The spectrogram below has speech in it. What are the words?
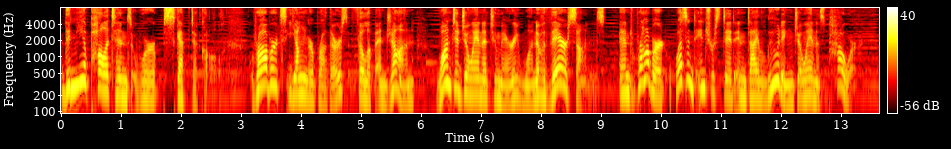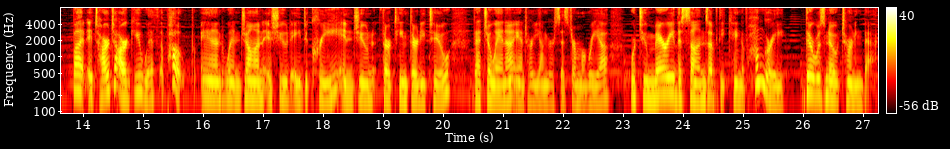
The Neapolitans were skeptical. Robert's younger brothers, Philip and John, wanted Joanna to marry one of their sons, and Robert wasn't interested in diluting Joanna's power. But it's hard to argue with a pope, and when John issued a decree in June 1332 that Joanna and her younger sister Maria were to marry the sons of the King of Hungary, there was no turning back.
